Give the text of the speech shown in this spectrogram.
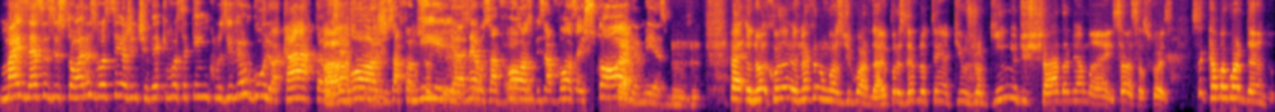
mas essas histórias você a gente vê que você tem inclusive orgulho, a carta, os Ah, relógios, sim, a família, né, os avós, Aham. bisavós, a história É. mesmo. Uhum. É, eu não, quando, não é que eu não gosto de guardar. Eu, por exemplo, eu tenho aqui o joguinho de chá da minha mãe. Sabe essas coisas? Você acaba guardando.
